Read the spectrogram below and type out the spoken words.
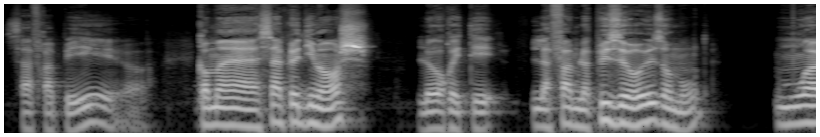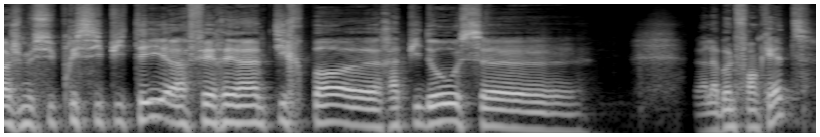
Ça a frappé comme un simple dimanche. Laure était la femme la plus heureuse au monde. Moi, je me suis précipité à faire un petit repas euh, rapidos euh, à la bonne franquette.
